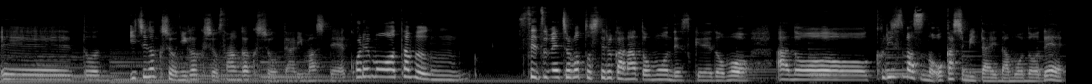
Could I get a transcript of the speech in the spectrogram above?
えー、っと、1楽章、2楽章、3楽章ってありまして、これも多分、説明ちょろっとしてるかなと思うんですけれども、あのー、クリスマスのお菓子みたいなもので、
